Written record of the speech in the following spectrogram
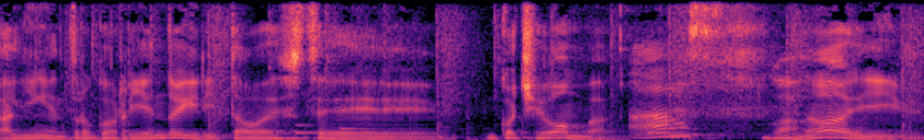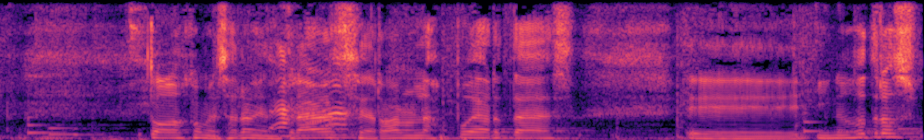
alguien entró corriendo y gritó este un coche bomba. Ah, ¿no? Y todos comenzaron a entrar, Ajá. cerraron las puertas. Eh, y nosotros,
